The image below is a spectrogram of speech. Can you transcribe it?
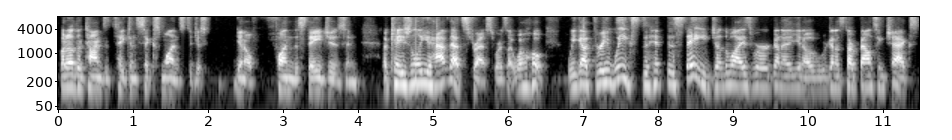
But other times it's taken six months to just you know fund the stages. And occasionally you have that stress where it's like whoa we got three weeks to hit this stage. Otherwise we're gonna you know we're gonna start bouncing checks.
